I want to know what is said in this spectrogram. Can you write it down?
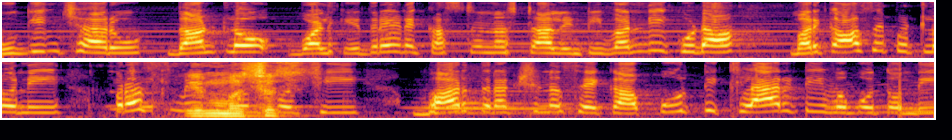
ముగించారు? దాంట్లో వాళ్ళకి ఎదురైన కష్ట నష్టాలేంటి ఇవన్నీ కూడా మరి కాసేపట్లోనే ప్రెస్ మీట్ వచ్చి భారత రక్షణ శాఖ పూర్తి క్లారిటీ ఇవ్వబోతోంది.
